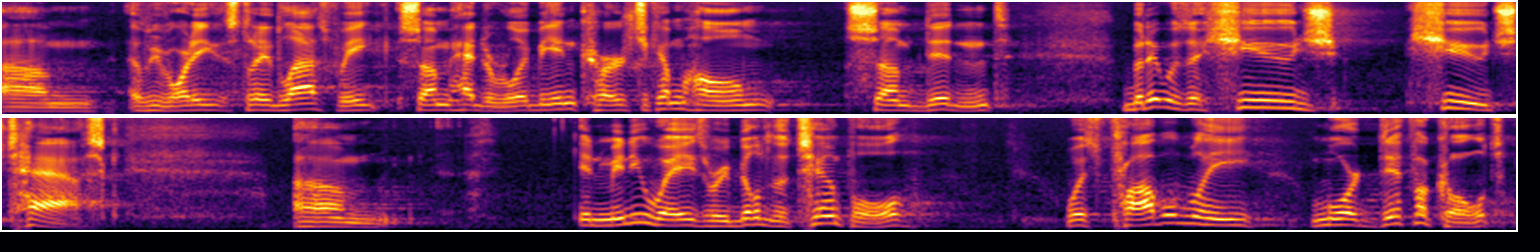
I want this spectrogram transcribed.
Um, as we've already studied last week, some had to really be encouraged to come home, some didn't. But it was a huge, huge task. Um, in many ways, rebuilding the temple was probably more difficult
